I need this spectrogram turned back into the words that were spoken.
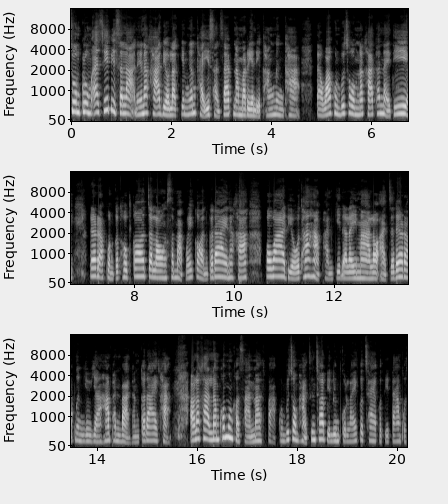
ส่วนกลุ่มอาชีพอิสระเนี่ยนะคะ เดี๋ยวหลักเกณฑ์เงื่อนไขอีสานแซบนำมาเรียนอีกครั้งหนึ่งค่ะ แต่ว่าคุณผู้ชมนะคะท่านไหนที่ได้รับผลกระทบก็จะลองสมัครไว้ก่อนก็ได้นะคะ เพราะว่าเดี๋ยวถ้าหากผ่านเกณฑ์อะไรมา เราอาจจะได้รับเงินเยียวยา 5,000 บาทนั้นก็ได้ค่ะ เอาละค่ะนำข้อมูลข่าวสารมาฝากคุณผู้ชมหากชื่นชอบอย่าลืมกดไลค์กดแชร์กดติดตามกด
